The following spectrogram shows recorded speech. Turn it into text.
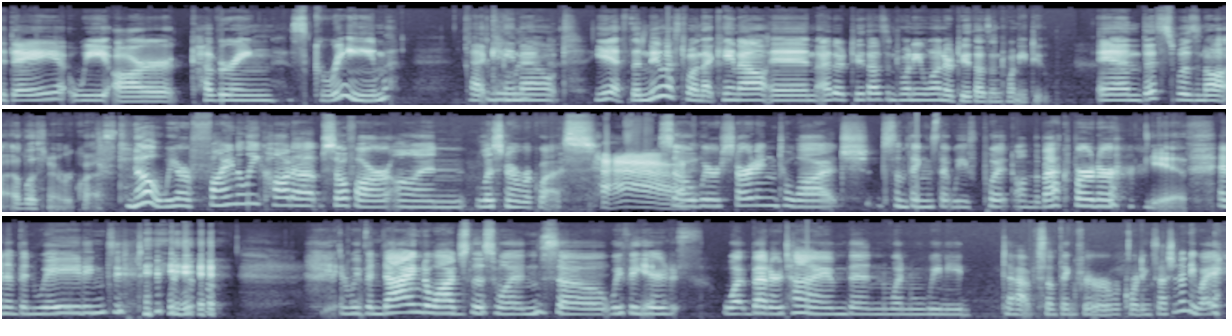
Today we are covering Scream that The came out. Yes, the newest one that came out in either 2021 or 2022. And this was not a listener request. No, we are finally caught up so far on listener requests. So we're starting to watch some things that we've put on the back burner yes. and have been waiting to do. And we've been dying to watch this one, so we figured Yes. what better time than when we need to have something for a recording session anyway.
